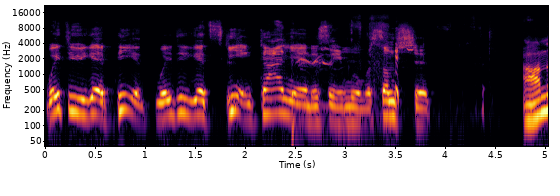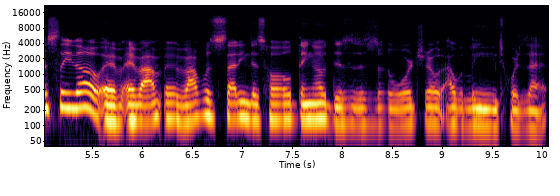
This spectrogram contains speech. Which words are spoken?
wait till you get Pete, wait till you get Skete and Kanye in the same room or some shit. Honestly, though, if if I if I was setting this whole thing up, this is a award show, I would lean towards that.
